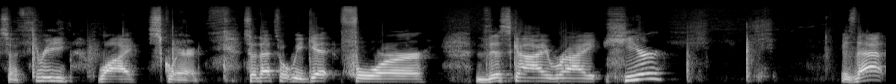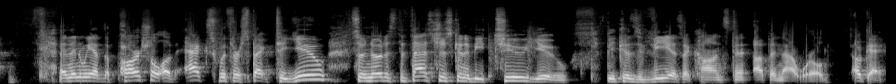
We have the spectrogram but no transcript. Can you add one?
So 3y squared. So that's what we get for this guy right here. Is that? And then we have the partial of x with respect to u. So notice that that's just going to be 2u because v is a constant up in that world. Okay,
